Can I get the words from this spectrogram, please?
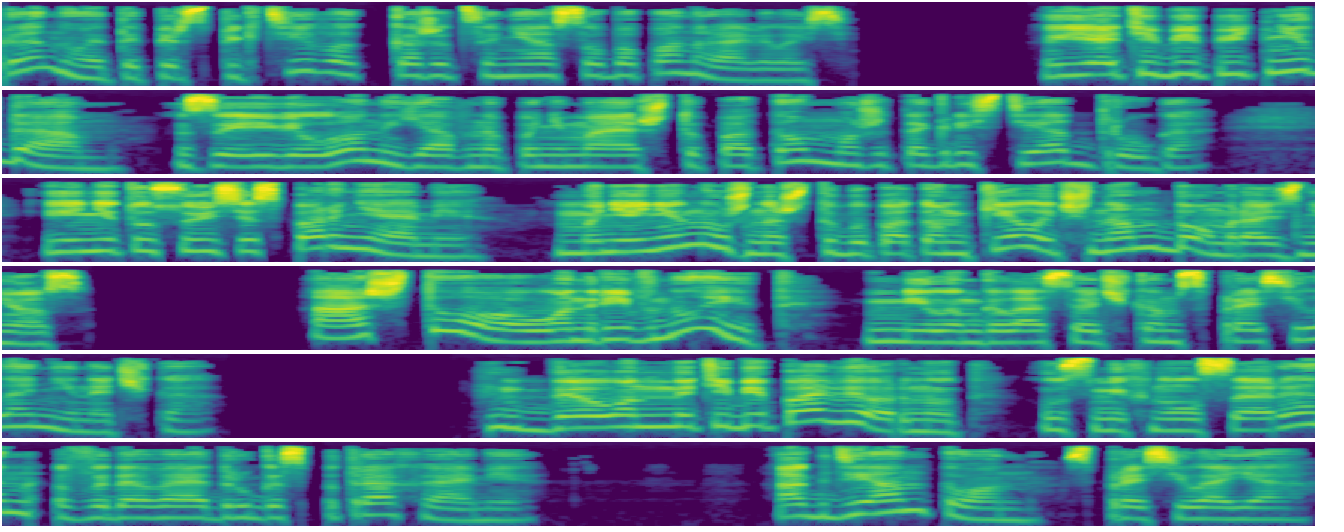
Рену эта перспектива, кажется, не особо понравилась. «Я тебе пить не дам», — заявил он, явно понимая, что потом может огрести от друга. «И не тусуйся с парнями. Мне не нужно, чтобы потом Келыч нам дом разнес». «А что, он ревнует?» — милым голосочком спросила Ниночка. «Да он на тебе повернут», — усмехнулся Рен, выдавая друга с потрохами. «А где Антон?» — спросила я.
